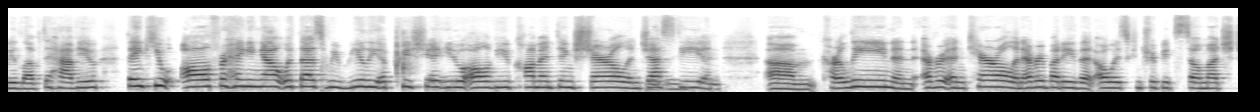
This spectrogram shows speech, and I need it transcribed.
We'd love to have you. Thank you all for hanging out with us. We really appreciate you, all of you commenting, Cheryl and Jesse and um, Carlene and every and Carol and everybody that always contributes so much.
